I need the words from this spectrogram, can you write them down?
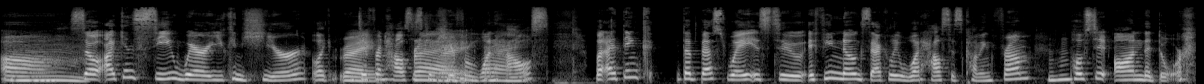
Uh, mm. So I can see where you can hear like Right. different houses can hear from one right. house. But I think the best way is to if you know exactly what house it's coming from, mm-hmm. post it on the door.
